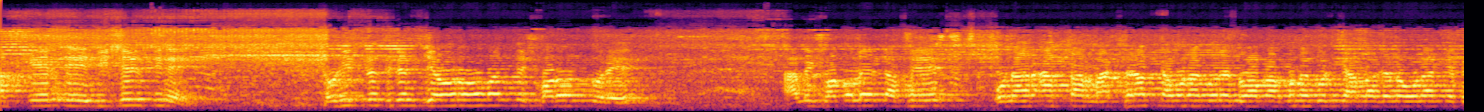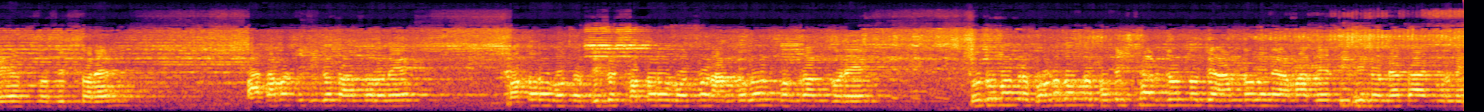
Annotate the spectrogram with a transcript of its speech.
আজকের এই বিশেষ দিনে শহীদ প্রেসিডেন্ট জিয়াউর রহমানকে স্মরণ করে আমি সকলের কাছে ওনার আত্মার মাঠফেরাত কামনা করে দোয়া প্রার্থনা করছি। আল্লাহ যেন ওনাকে বেহস নসিব করেন। পাশাপাশি বিগত আন্দোলনে সতেরো বছর, দীর্ঘ সতেরো বছর আন্দোলন সংগ্রাম করে শুধুমাত্র গণতন্ত্র প্রতিষ্ঠার জন্য যে আন্দোলনে আমাদের বিভিন্ন নেতা কর্মী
